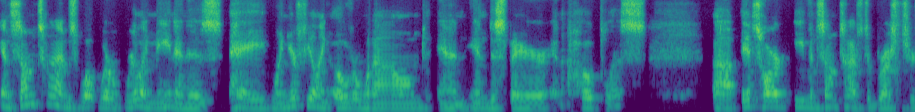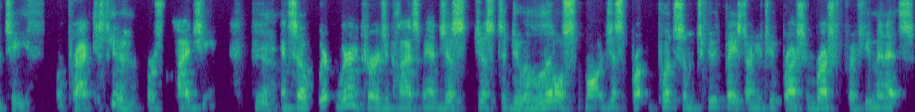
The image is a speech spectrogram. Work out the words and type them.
And sometimes what we're really meaning is, hey, when you're feeling overwhelmed and in despair and hopeless, uh, it's hard even sometimes to brush your teeth or practice good Yeah. personal hygiene. Yeah. And so we're, we're encouraging clients, man, just just to do a little small, just put some toothpaste on your toothbrush and brush for a few minutes,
